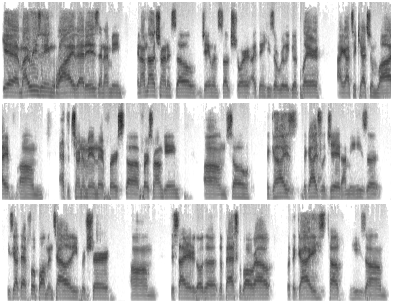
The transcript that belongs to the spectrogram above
yeah, my reasoning why that is, and I mean, and I'm not trying to sell Jalen Suggs short. I think he's a really good player. I got to catch him live um, at the tournament in their first uh, first round game. Um, so the guy's the guy's legit. I mean, he's a he's got that football mentality for sure. Um, decided to go the the basketball route, but the guy he's tough. He's um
